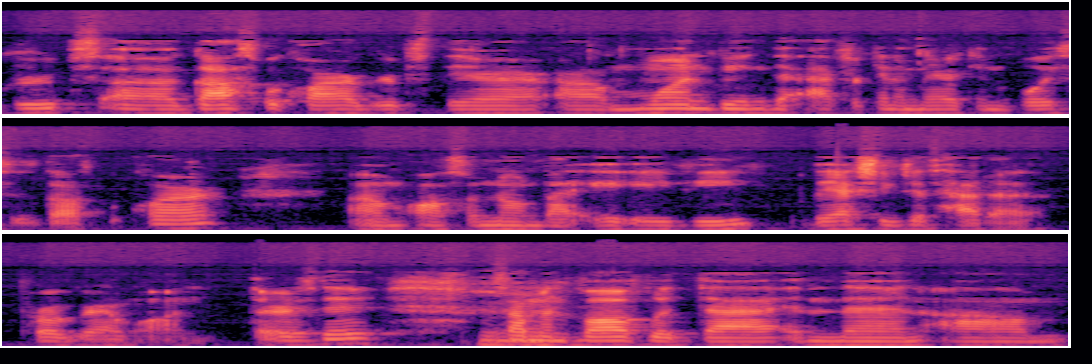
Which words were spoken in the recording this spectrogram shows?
groups, uh, gospel choir groups there. Um, one being the African American Voices Gospel Choir, um, also known by AAV. They actually just had a program on Thursday, so I'm involved with that. And then um,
